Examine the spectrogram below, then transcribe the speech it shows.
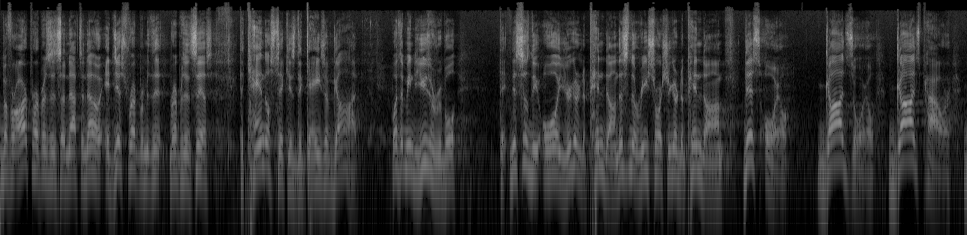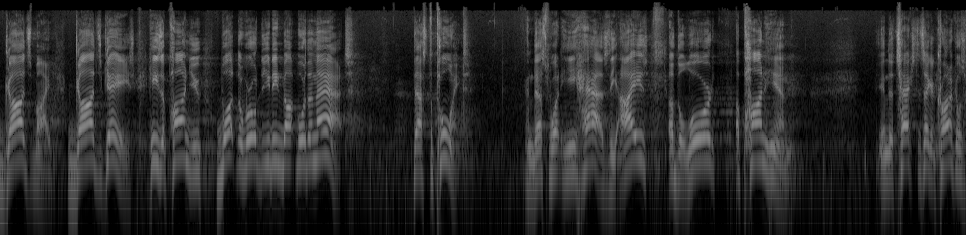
But for our purposes, it's enough to know it just represents this. The candlestick is the gaze of God. What does it mean to Zerubbabel? This is the oil you're going to depend on. This is the resource you're going to depend on. This oil, God's oil, God's power, God's might, God's gaze. He's upon you. What in the world do you need about more than that? That's the point. And that's what he has the eyes of the Lord upon him. In the text in Second Chronicles,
